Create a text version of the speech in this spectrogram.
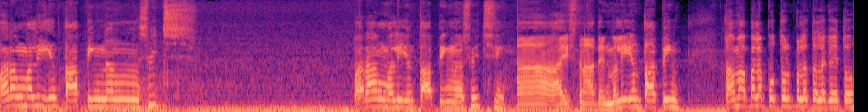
parang mali yung tapping ng switch parang mali yung tapping ng switch eh. Ah, ayos na natin. Mali yung tapping. Tama pala putol pala talaga ito.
